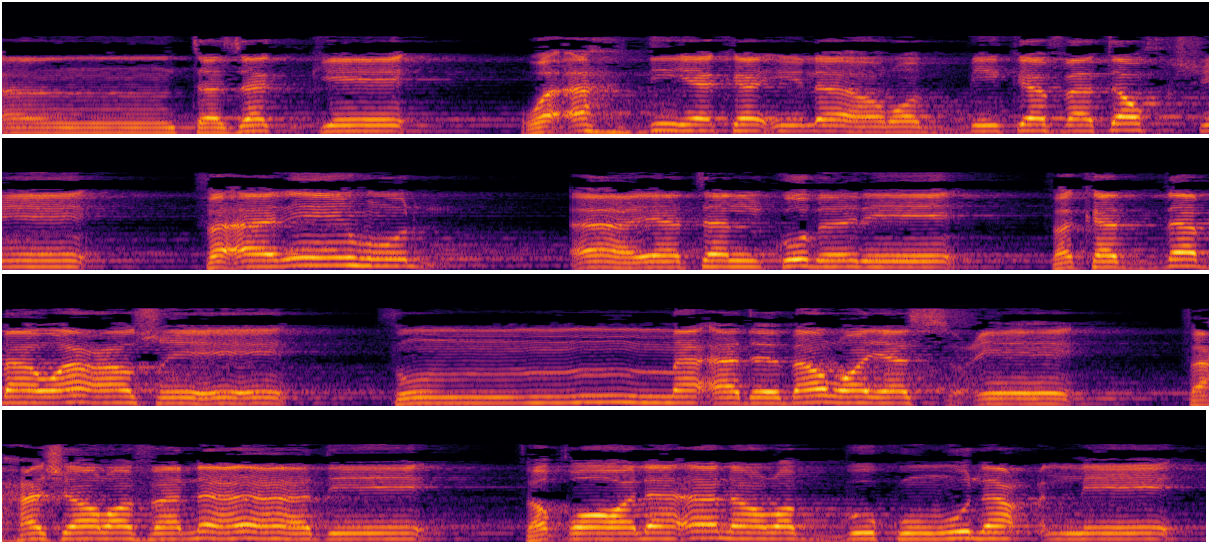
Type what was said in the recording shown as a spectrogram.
أن تزكي وأهديك إلى ربك فتخشي فأريه الآية الكبر فكذب وعصي ثم أدبر يسعي فحشر فنادي فقال أنا ربكم الأعلي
